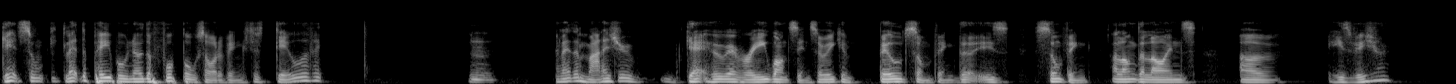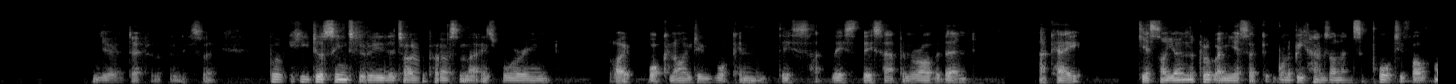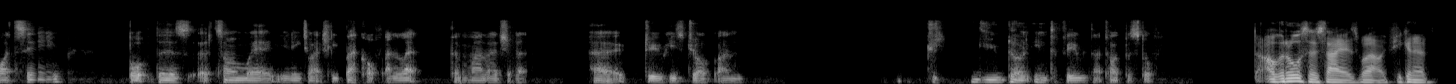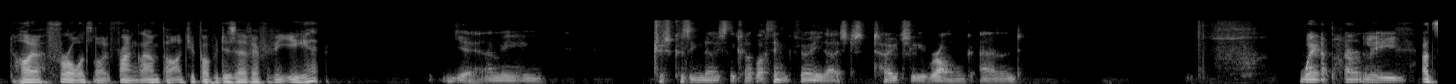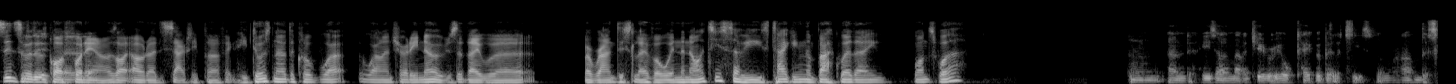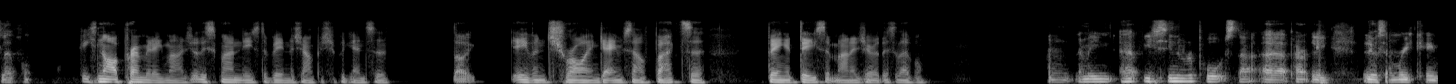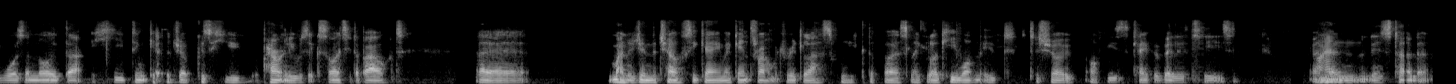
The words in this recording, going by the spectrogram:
Get some. Let the people know the football side of things. Just deal with it Hmm. and let the manager get whoever he wants in so he can build something that is something along the lines of his vision. Yeah, definitely. So, but he does seem to be the type of person that is worrying, like, what can I do? What can this, this, this happen? Rather than, okay, yes, I own the club, and yes, I want to be hands-on and supportive of my team, but there's a time where you need to actually back off and let the manager uh, do his job, and just you don't interfere with that type of stuff. I would also say as well, if you're going to hire frauds like Frank Lampard, you probably deserve everything you get. Yeah, I mean, just because he knows the club, I think for me that's just totally wrong. And when apparently, I'd seen something that was quite funny, uh, and I was like, "Oh no, this is actually perfect." He does know the club well, well and truly knows that they were around this level in the '90s, so he's taking them back where they once were. mm, and his own managerial capabilities around this level. He's not a Premier League manager. This man needs to be in the Championship again to, like, even try and get himself back to being a decent manager at this level. I mean, have you seen the reports that uh, apparently Luis Enrique was annoyed that he didn't get the job because he apparently was excited about uh, managing the Chelsea game against Real Madrid last week, the first leg. Like he wanted to show off his capabilities, and And- it's turned out.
